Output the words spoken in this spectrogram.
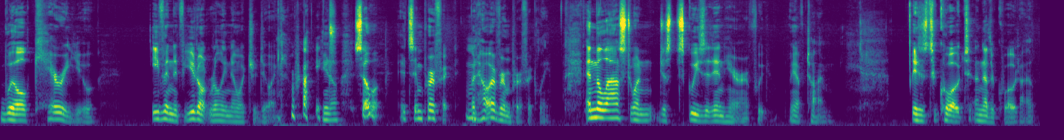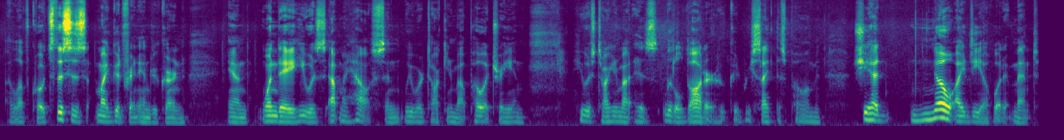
will carry you even if you don't really know what you're doing. Right. You know, so it's imperfect, but mm. however imperfectly. And the last one, just squeeze it in here if we, we have time, is to quote another quote. I, I love quotes. This is my good friend Andrew Kern. And one day he was at my house and we were talking about poetry. And he was talking about his little daughter who could recite this poem. And she had no idea what it meant,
